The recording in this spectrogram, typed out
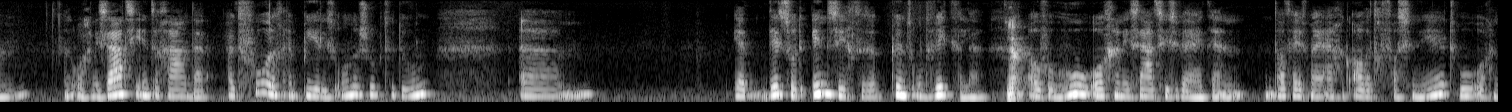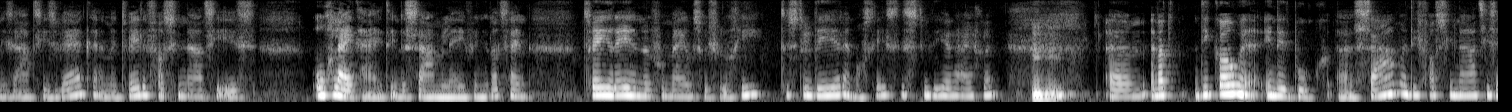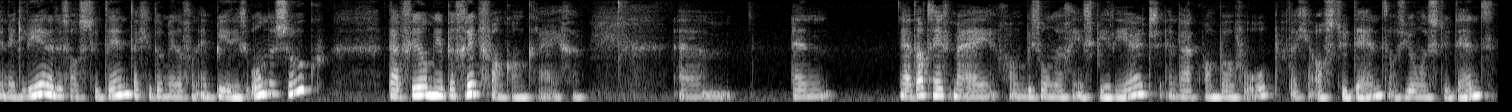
een organisatie in te gaan, daar uitvoerig empirisch onderzoek te doen, ehm, ja, dit soort inzichten kunt ontwikkelen ja. over hoe organisaties werken. En dat heeft mij eigenlijk altijd gefascineerd, hoe organisaties werken. En mijn tweede fascinatie is ongelijkheid in de samenleving. Dat zijn twee redenen voor mij om sociologie te studeren en nog steeds te studeren eigenlijk. Mhm. Um, en dat, die komen in dit boek uh, samen, die fascinaties. En ik leerde dus als student dat je door middel van empirisch onderzoek daar veel meer begrip van kan krijgen. Um, en ja, dat heeft mij gewoon bijzonder geïnspireerd. En daar kwam bovenop dat je als student, als jonge student.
